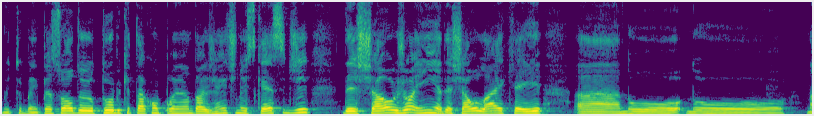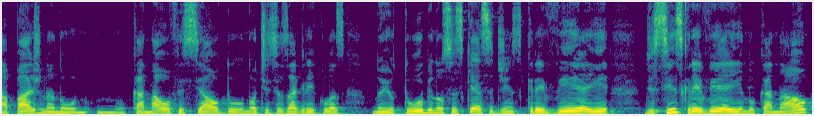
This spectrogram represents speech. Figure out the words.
Muito bem. Pessoal do YouTube que está acompanhando a gente, não esquece de deixar o joinha, deixar o like aí uh, no, no, na página, no, no, canal oficial do Notícias Agrícolas no YouTube. Não se esquece de inscrever aí, de se inscrever aí no canal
